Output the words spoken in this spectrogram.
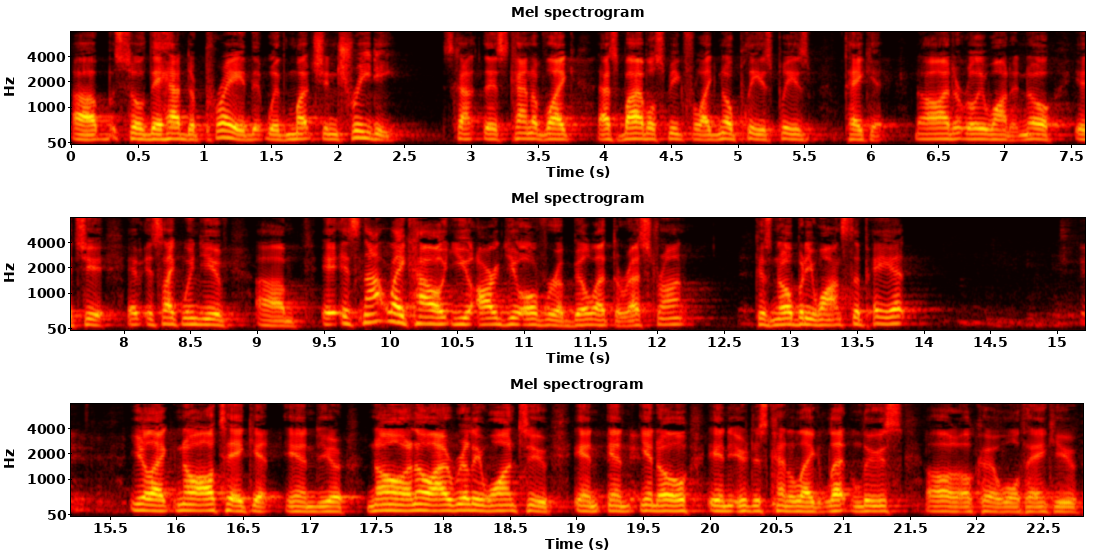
Uh, so they had to pray that with much entreaty. It's kind, of, it's kind of like, that's Bible speak for like, no, please, please take it. No, I don't really want it. No, it's, it's like when you've, um, it's not like how you argue over a bill at the restaurant because nobody wants to pay it. You're like, no, I'll take it. And you're, no, no, I really want to. And, and you know, and you're just kind of like letting loose. Oh, okay, well, thank you.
